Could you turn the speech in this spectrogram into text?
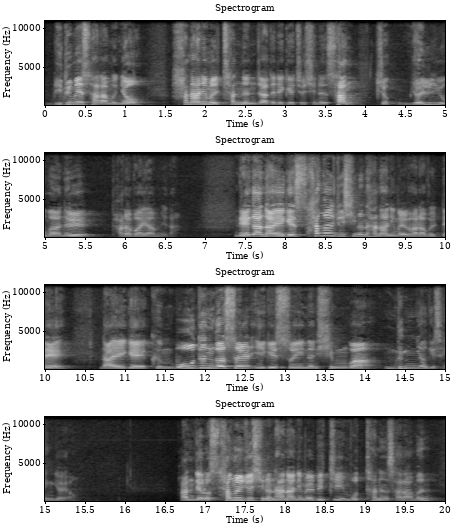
믿음의 사람은요. 하나님을 찾는 자들에게 주시는 상, 즉 면류관을 바라봐야 합니다. 내가 나에게 상을 주시는 하나님을 바라볼 때 나에게 그 모든 것을 이길 수 있는 힘과 능력이 생겨요. 반대로 상을 주시는 하나님을 믿지 못하는 사람은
